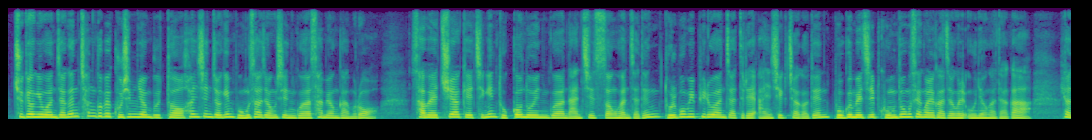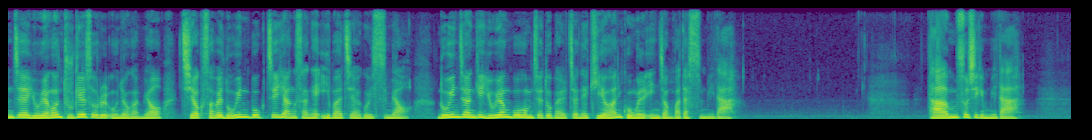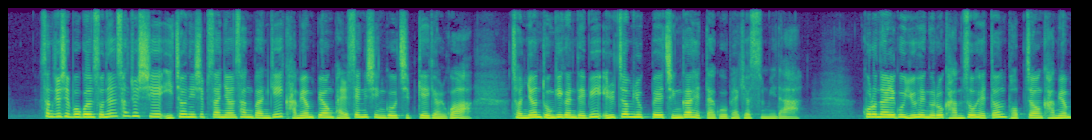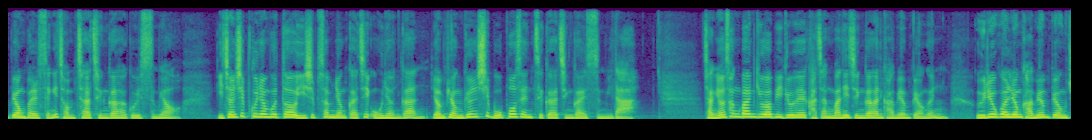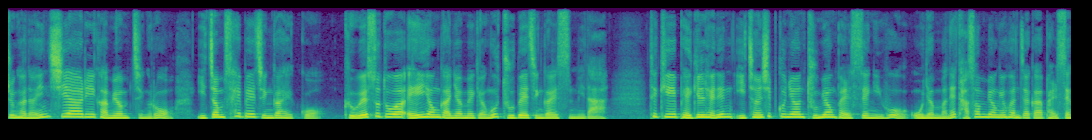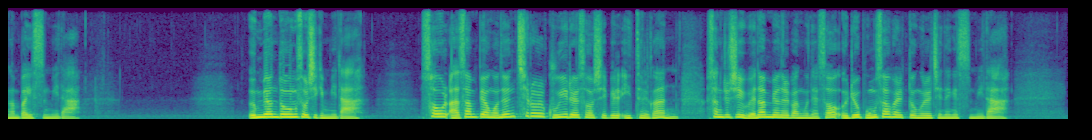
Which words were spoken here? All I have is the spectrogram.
추경희 원장은 1990년부터 헌신적인 봉사정신과 사명감으로 사회 취약계층인 독거노인과 난치성 환자 등 돌봄이 필요한 자들의 안식처가 된 복음의 집 공동생활 가정을 운영하다가 현재 요양원 두 개소를 운영하며 지역사회 노인복지 향상에 이바지하고 있으며 노인장기 요양보험제도 발전에 기여한 공을 인정받았습니다. 다음 소식입니다. 상주시 보건소는 상주시의 2024년 상반기 감염병 발생 신고 집계 결과 전년 동기간 대비 1.6배 증가했다고 밝혔습니다. 코로나19 유행으로 감소했던 법정 감염병 발생이 점차 증가하고 있으며 2019년부터 23년까지 5년간 연평균 15%가 증가했습니다. 작년 상반기와 비교해 가장 많이 증가한 감염병은 의료 관련 감염병 중 하나인 CRE 감염증으로 2.3배 증가했고 그 외 수도와 A형 간염의 경우 2배 증가했습니다. 특히 백일해는 2019년 2명 발생 이후 5년 만에 5명의 환자가 발생한 바 있습니다. 읍면동 소식입니다. 서울 아산병원은 7월 9일에서 10일 이틀간 상주시 외남면을 방문해서 의료 봉사 활동을 진행했습니다.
